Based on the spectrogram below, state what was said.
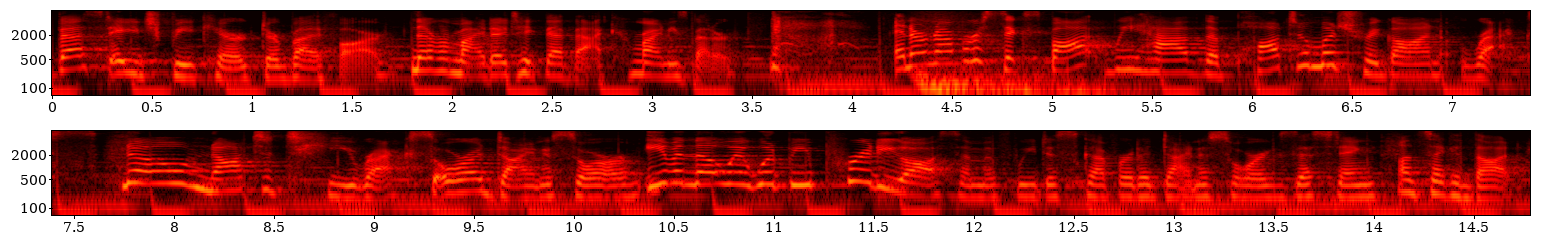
Best HP character by far. Never mind, I take that back. Hermione's better. In our number 6 spot, we have the Potamotrygon rex. No, not a T-Rex or a dinosaur, even though it would be pretty awesome if we discovered a dinosaur existing. On second thought,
